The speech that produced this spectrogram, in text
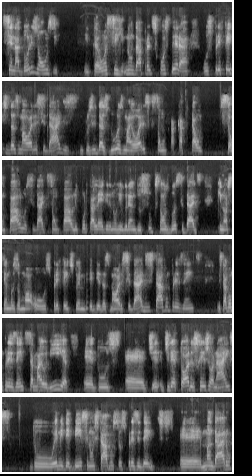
senadores, 11 então, assim, não dá para desconsiderar. Os prefeitos das maiores cidades, inclusive das duas maiores, que são a capital de São Paulo, a cidade de São Paulo e Porto Alegre, no Rio Grande do Sul, que são as duas cidades que nós temos os prefeitos do MDB das maiores cidades, estavam presentes. Estavam presentes a maioria é, dos é, diretórios regionais do MDB, se não estavam seus presidentes, é, mandaram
